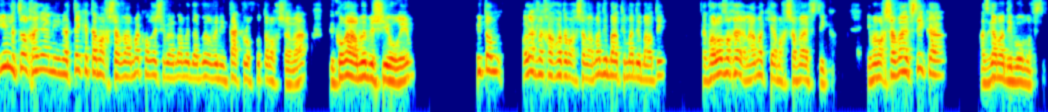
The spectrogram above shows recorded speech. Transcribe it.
אם לצורך העניין אני אנתק את המחשבה, מה קורה כשבן אדם מדבר וניתק לו חוט המחשבה? זה קורה הרבה בשיעורים, פתאום הולך לך חוט המחשבה, מה דיברתי, מה דיברתי? אתה כבר לא זוכר, למה? כי המחשבה הפסיקה. אם המחשבה הפסיקה, אז גם הדיבור מפסיק.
